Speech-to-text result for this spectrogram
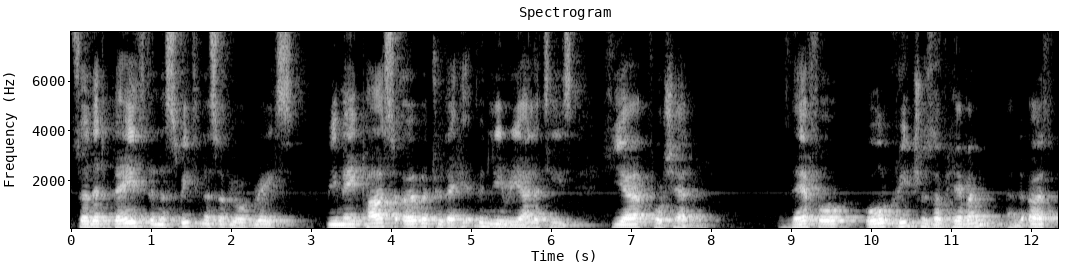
so that bathed in the sweetness of your grace, we may pass over to the heavenly realities here foreshadowed. Therefore, all creatures of heaven and earth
